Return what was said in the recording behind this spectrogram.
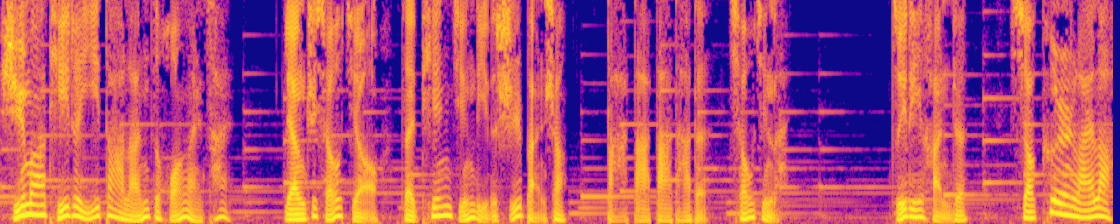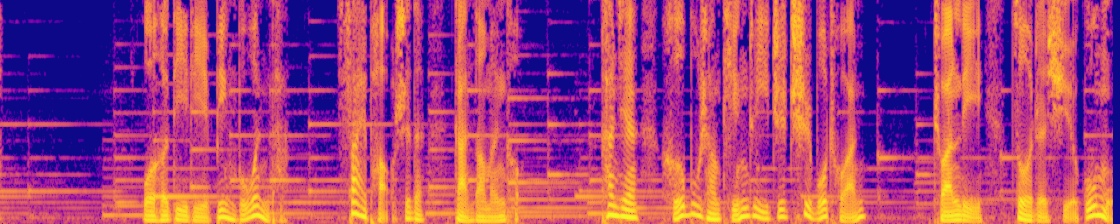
徐妈提着一大篮子黄矮菜，两只小脚在天井里的石板上哒哒哒哒的敲进来，嘴里喊着：“小客人来了。”我和弟弟并不问他，赛跑似的赶到门口，看见河埠上停着一只赤膊船，船里坐着雪姑母，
